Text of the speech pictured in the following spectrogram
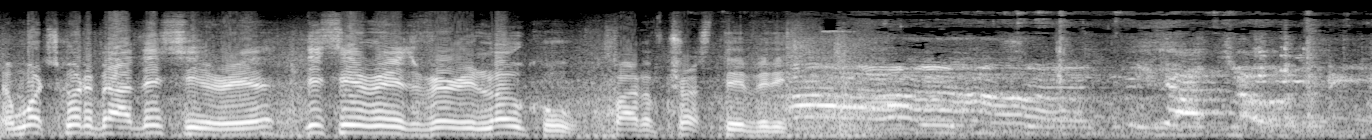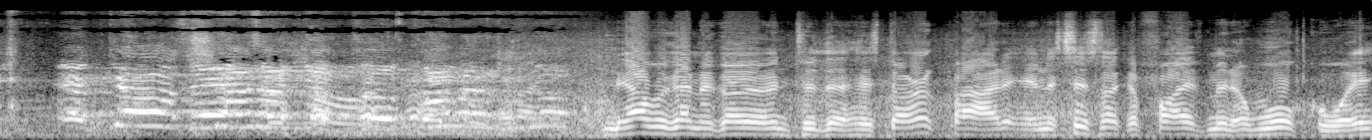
And what's good about this area, this area is a very local part of Trastevere. Now we're going to go into the historic part and it's just like a five minute walk away.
